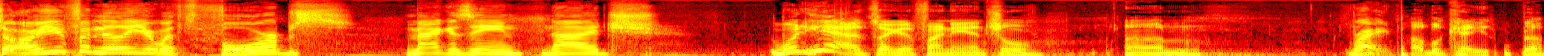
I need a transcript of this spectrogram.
So, are you familiar with Forbes magazine, Nige? Well, yeah, it's like a financial um, right publica- uh,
